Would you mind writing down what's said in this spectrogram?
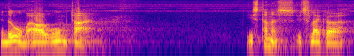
in the womb, our womb time, is tamas, it's like a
